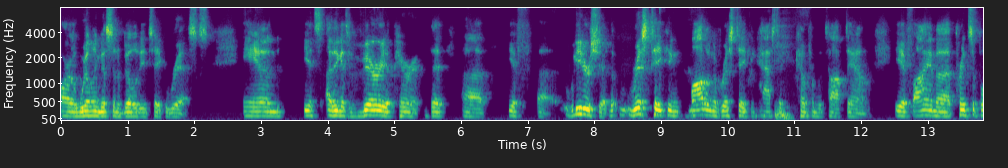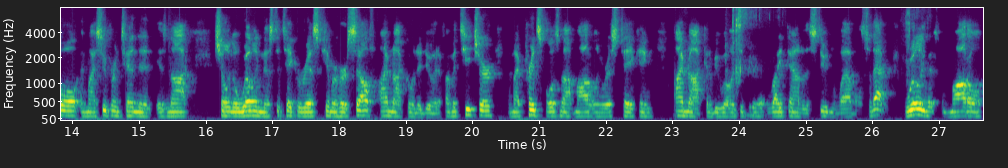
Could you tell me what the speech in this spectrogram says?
are a willingness and ability to take risks. And it's I think it's very apparent that uh, if uh, leadership, risk taking, modeling of risk taking has to come from the top down. If I am a principal and my superintendent is not showing a willingness to take a risk, him or herself, I'm not going to do it. If I'm a teacher and my principal is not modeling risk taking, I'm not going to be willing to do it right down to the student level. So that willingness to model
